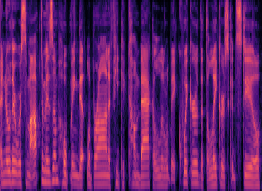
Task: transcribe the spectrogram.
I know there was some optimism, hoping that LeBron, if he could come back a little bit quicker, that the Lakers could still,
